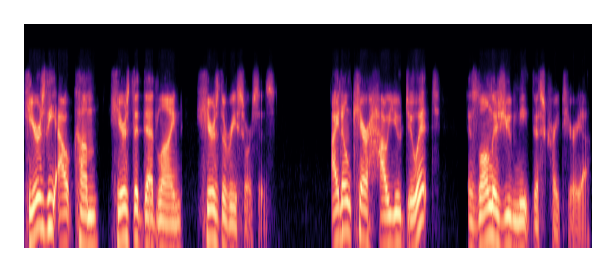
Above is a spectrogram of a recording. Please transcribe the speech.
Here's the outcome. Here's the deadline. Here's the resources. I don't care how you do it as long as you meet this criteria.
